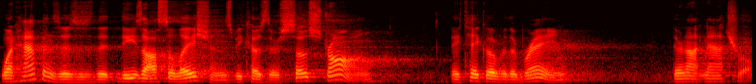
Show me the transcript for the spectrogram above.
what happens is, is that these oscillations, because they're so strong, they take over the brain, they're not natural.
